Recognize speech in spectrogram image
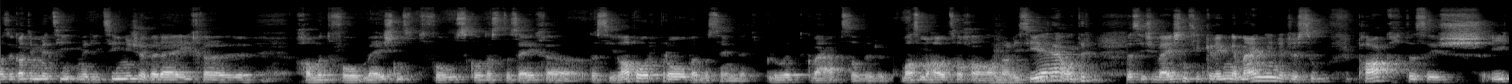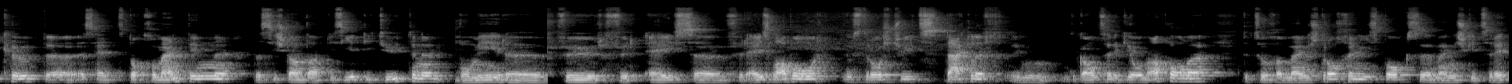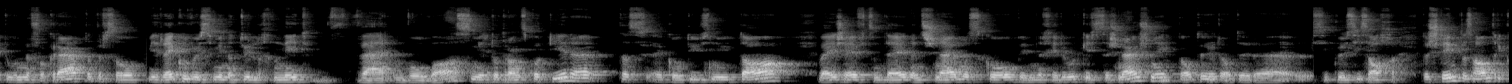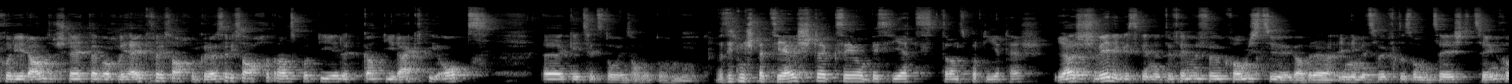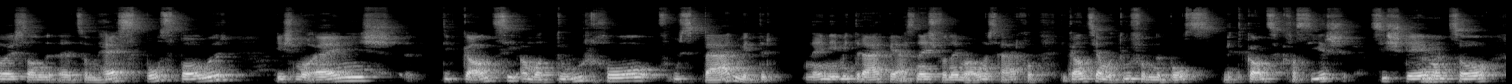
Also gerade im medizinischen Bereich äh, kann man davon, meistens davon ausgehen, dass das eigentlich, äh, das sind Laborproben, das sind Blut, Gewebs oder was man halt so kann analysieren, oder? Das ist meistens in geringen Mengen, das ist super verpackt, das ist eingehüllt, äh, es hat Dokumente drin, das sind standardisierte Tüten, die wir äh, für, für, ein, äh, für ein Labor aus der Ostschweiz täglich in der ganzen Region abholen. Dazu kommen manchmal Trockeneisboxen, manchmal gibt es Retouren von Geräten oder so. In der Regel wissen wir natürlich nicht, wer wo was. Wir transportieren, das äh, geht uns nicht an. Weisst einfach zum Teil, wenn es schnell muss gehen, bei einem Chirurg ist es ein Schnellschnitt, oder? Oder, äh, sind gewisse Sachen. Das stimmt, dass andere Kurier andere Städte eben auch ein bisschen heikere Sachen grössere Sachen transportieren, gerade direkte Ops äh, gibt es jetzt hier in Solothurn nicht. Was ist denn das Speziellste gewesen, was du bis jetzt transportiert hast? Ja, es ist schwierig. Es gibt natürlich immer viel komisches Zeug, aber äh, ich nehme jetzt wirklich das, was mir zuerst zu ist, sondern äh, zum Hess Busbauer ist mal einisch die ganze Armatur aus Bern mit der Nein, nicht mit der RBS, nein, ist von einem anders hergekommen. Die ganze Armatur von einem Bus mit dem ganzen Kassiersystem mhm. und so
